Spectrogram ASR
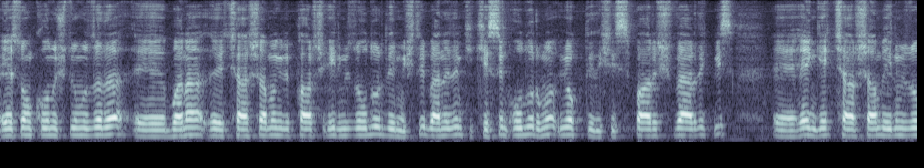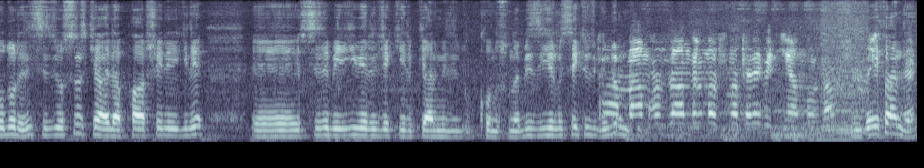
En son konuştuğumuzda da e, bana e, çarşamba günü parça elimizde olur demişti. Ben dedim ki kesin olur mu? Yok dedi işte sipariş verdik biz. E, en geç çarşamba elimizde olur dedi. Siz diyorsunuz ki hala parça ile ilgili e, size bilgi verilecek gelip gelmediği konusunda. Biz 28 gündür ben hızlandırmasına talep edeceğim buradan. Beyefendi,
